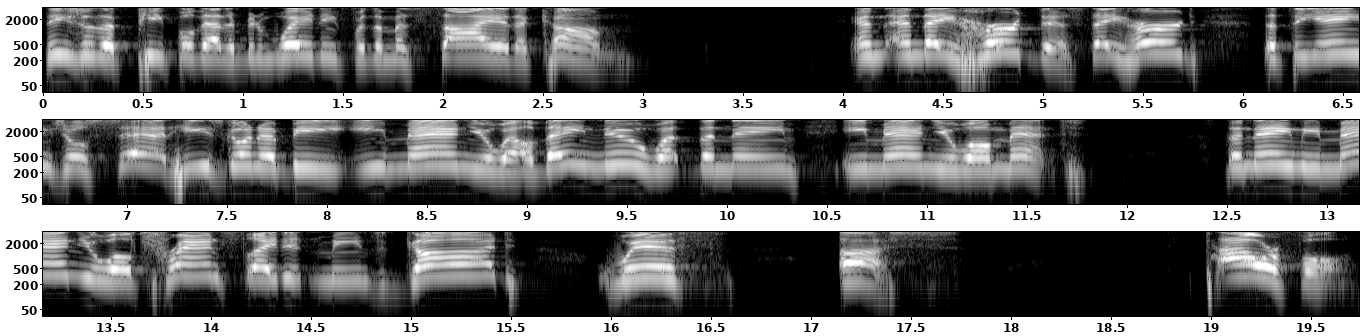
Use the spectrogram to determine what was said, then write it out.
These are the people that have been waiting for the Messiah to come. And, and they heard this. They heard that the angel said he's going to be Emmanuel. They knew what the name Emmanuel meant. The name Emmanuel translated means God with us. Powerful.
